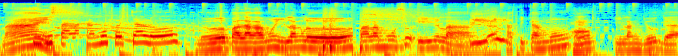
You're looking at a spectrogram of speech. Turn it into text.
Ini Nice. pala kamu pecah loh. Lo, pala kamu hilang lo. Pala musuh hilang. Hati kamu hilang juga.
